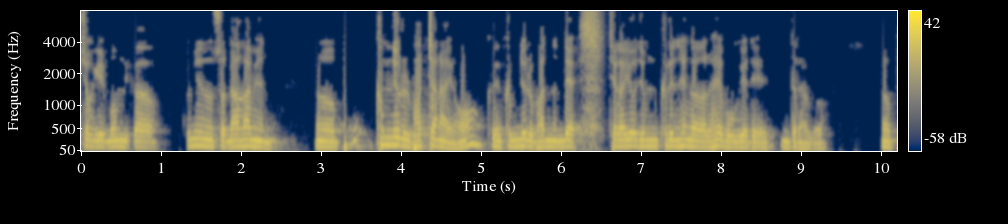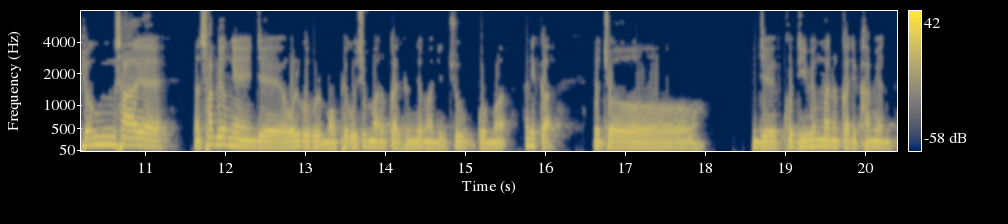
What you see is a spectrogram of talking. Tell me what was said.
저기 뭡니까 군인으로서 나가면 어, 급료를 받잖아요. 그 급료를 받는데 제가 요즘 그런 생각을 해보게 되더라고. 어, 병사의 사병의 이제 월급을 뭐 150만 원까지 병장한테 주고 뭐 하니까 뭐 저 이제 곧 200만 원까지 가면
